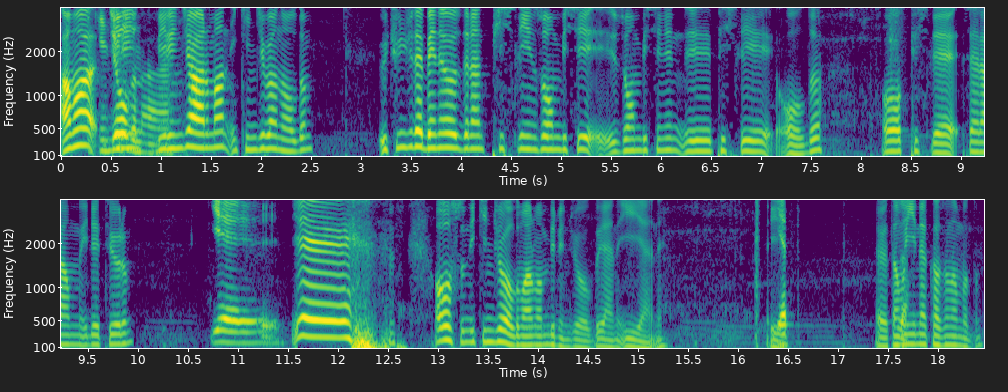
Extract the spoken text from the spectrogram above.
Ama İkinci birin- oldun ha. birinci Arman, ikinci ben oldum. Üçüncü de beni öldüren pisliğin zombisi, zombisinin e, pisliği oldu. O pisliğe selamımı iletiyorum. Yeah. Yeee. Olsun ikinci oldum Arman birinci oldu yani iyi yani. İyi. Yep. Evet ama Güzel. yine kazanamadım.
